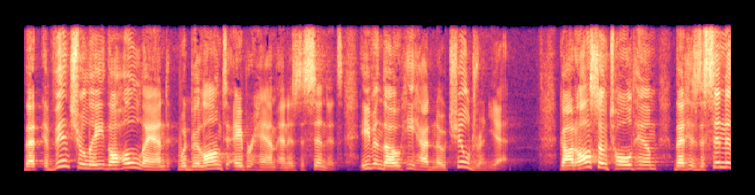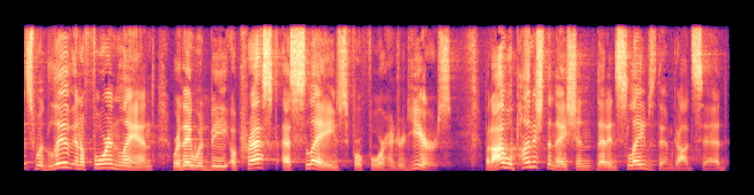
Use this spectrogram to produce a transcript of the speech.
that eventually the whole land would belong to Abraham and his descendants, even though he had no children yet. God also told him that his descendants would live in a foreign land where they would be oppressed as slaves for 400 years. But I will punish the nation that enslaves them, God said,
